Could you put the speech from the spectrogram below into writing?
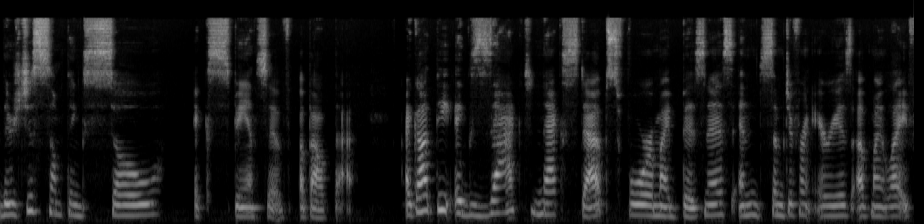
there's just something so expansive about that. I got the exact next steps for my business and some different areas of my life.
